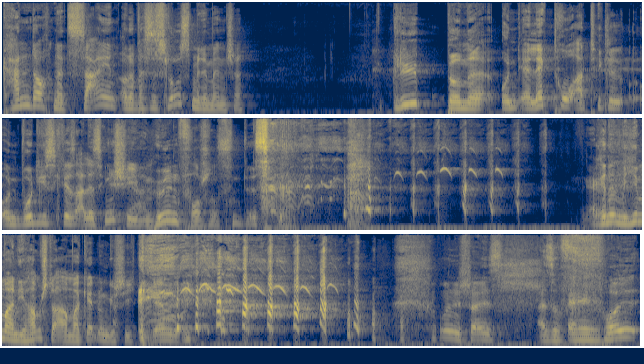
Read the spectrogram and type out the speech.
kann doch nicht sein. Oder was ist los mit den Menschen? Glühbirne und Elektroartikel und wo die sich das alles hinschieben. Höhlenforscher sind es. Erinnert mich immer an die Hamster-Armageddon-Geschichte. gell? Ohne Scheiß. Also voll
